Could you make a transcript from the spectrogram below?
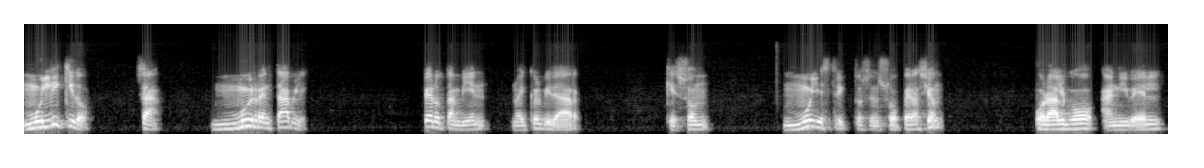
muy líquido, o sea, muy rentable. Pero también no hay que olvidar que son muy estrictos en su operación. Por algo a nivel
